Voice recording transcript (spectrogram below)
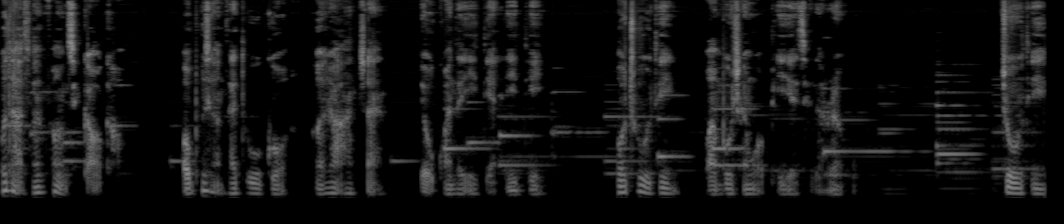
我打算放弃高考，我不想再度过和阿展有关的一点一滴。我注定完不成我毕业前的任务。注定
